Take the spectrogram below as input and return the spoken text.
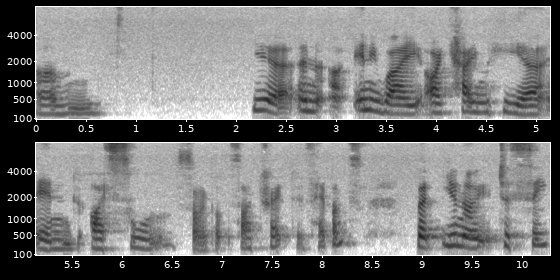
Um, yeah, and uh, anyway, I came here and I saw, sorry, got sidetracked, as happens. But, you know, to see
